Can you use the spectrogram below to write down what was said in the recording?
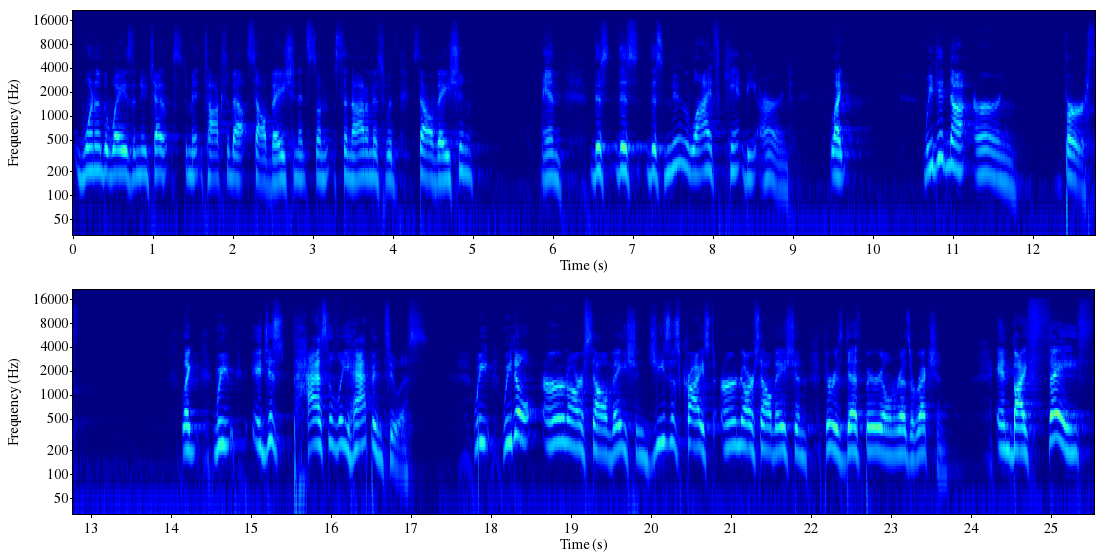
one of the ways the New Testament talks about salvation. It's synonymous with salvation. And this, this, this new life can't be earned. Like, we did not earn birth. Like, we, it just passively happened to us. We, we don't earn our salvation. Jesus Christ earned our salvation through his death, burial, and resurrection. And by faith,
